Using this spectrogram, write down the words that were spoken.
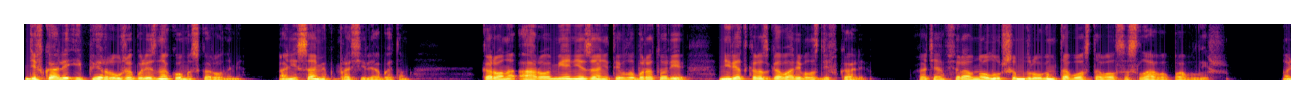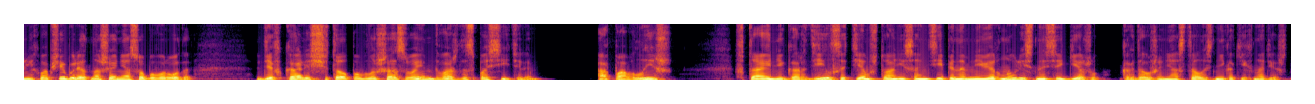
Девкали и Пирра уже были знакомы с коронами. Они сами попросили об этом. Корона Аро, менее занятый в лаборатории, нередко разговаривал с Девкали, хотя все равно лучшим другом того оставался Слава Павлыш. У них вообще были отношения особого рода — Девкали считал Павлыша своим дважды спасителем, а Павлыш втайне гордился тем, что они с Антипиным не вернулись на Сегежу, когда уже не осталось никаких надежд.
